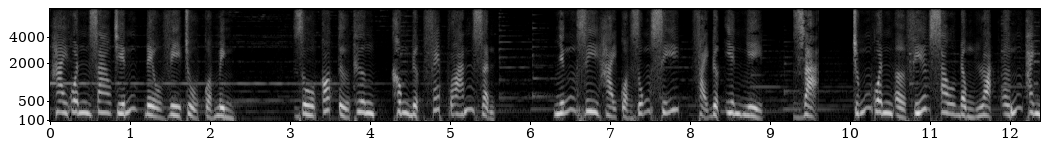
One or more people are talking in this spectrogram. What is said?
Hai quân giao chiến đều vì chủ của mình. Dù có tử thương, không được phép oán giận. Những di hài của dũng sĩ phải được yên nghỉ. Dạ, chúng quân ở phía sau đồng loạt ứng thanh.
